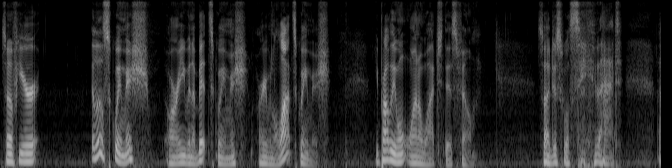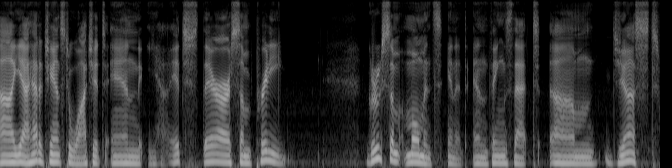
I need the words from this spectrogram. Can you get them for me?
So if you're a little squeamish, or even a bit squeamish, or even a lot squeamish, you probably won't want to watch this film. So I just will say that. Uh, yeah, I had a chance to watch it, and yeah, it's there are some pretty gruesome moments in it and things that um, just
